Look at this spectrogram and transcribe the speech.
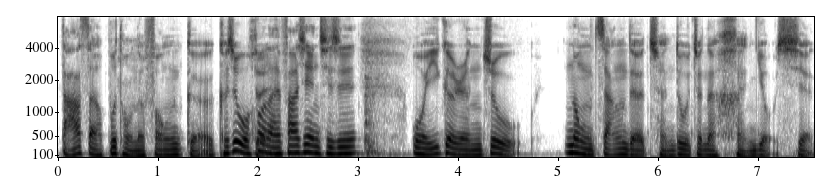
打扫不同的风格。可是我后来发现，其实我一个人住，弄脏的程度真的很有限。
